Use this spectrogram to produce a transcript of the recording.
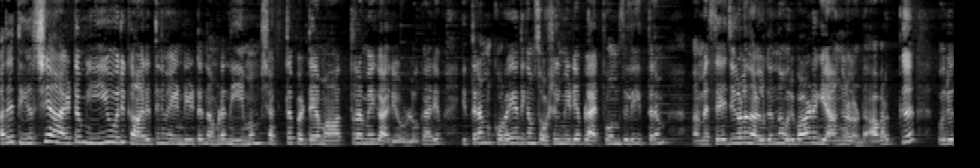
അതെ തീർച്ചയായിട്ടും ഈ ഒരു കാര്യത്തിന് വേണ്ടിയിട്ട് നമ്മുടെ നിയമം ശക്തപ്പെട്ടേ മാത്രമേ കാര്യമുള്ളൂ. കാര്യം ഇത്തരം കുറേയധികം സോഷ്യൽ മീഡിയ പ്ലാറ്റ്ഫോംസിൽ ഇത്തരം മെസ്സേജുകൾ നൽകുന്ന ഒരുപാട് ഗ്യാങ്ങുകളുണ്ട്. അവർക്ക് ഒരു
